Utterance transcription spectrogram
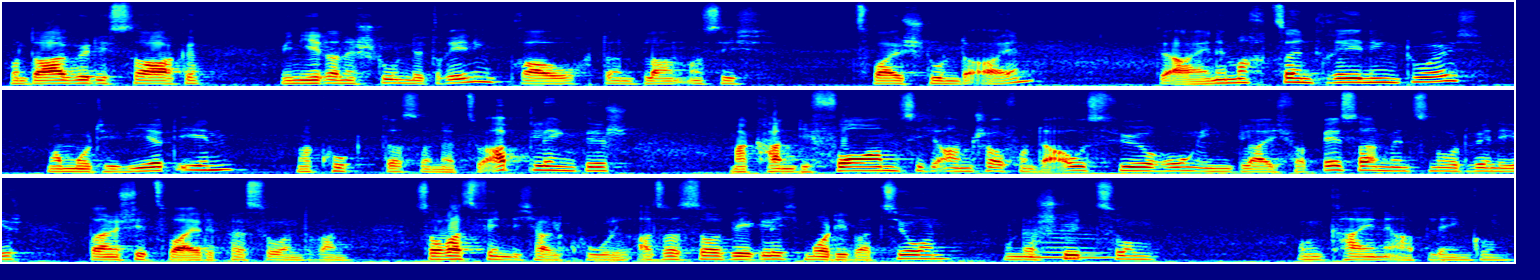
Von daher würde ich sagen, wenn jeder eine Stunde Training braucht, dann plant man sich zwei Stunden ein. Der eine macht sein Training durch, man motiviert ihn, man guckt, dass er nicht so abgelenkt ist, man kann die Form sich anschauen von der Ausführung, ihn gleich verbessern, wenn es notwendig ist. dann ist die zweite Person dran. Sowas finde ich halt cool. Also so wirklich Motivation, Unterstützung Mhm. und keine Ablenkung.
